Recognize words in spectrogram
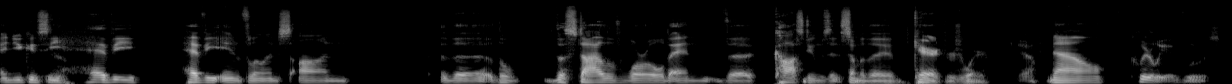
and you can see heavy heavy influence on the the the style of world and the costumes that some of the characters wear Yeah. now Clearly influenced.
